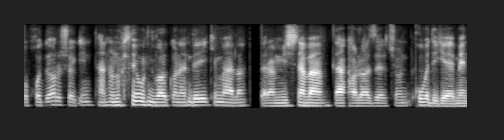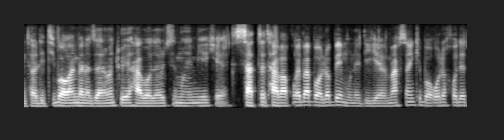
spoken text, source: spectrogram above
خب خدا رو شکر این تنها نکته امیدوار کننده ای که من الان دارم میشنوم در حال حاضر. چون خوب دیگه mentality واقعا به نظر من توی هوادار چیز مهمیه که سطح توقع و بالا بمونه دیگه. مخصوصا که با قول خودت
